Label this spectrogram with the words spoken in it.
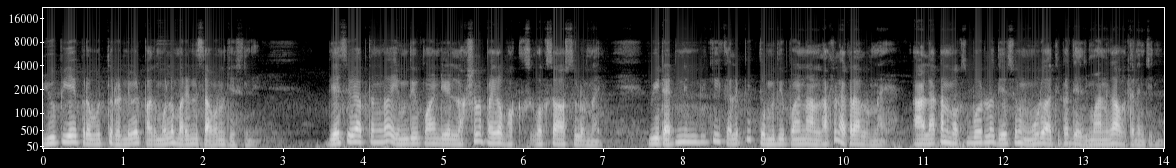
యూపీఏ ప్రభుత్వం రెండు వేల పదమూడులో మరిన్ని సవరణలు చేసింది. దేశవ్యాప్తంగా ఎనిమిది పాయింట్ ఏడు లక్షల పైగా వక్స్ వక్స్ ఆస్తులు ఉన్నాయి. వీటన్నింటికి కలిపి తొమ్మిది పాయింట్ నాలుగు లక్షల ఎకరాలు ఉన్నాయి. ఆ లెక్కన వక్స్ బోర్డులో దేశంలో మూడో అతిపెద్ద యజమానిగా అవతరించింది.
